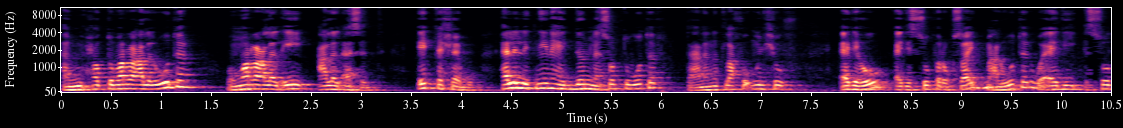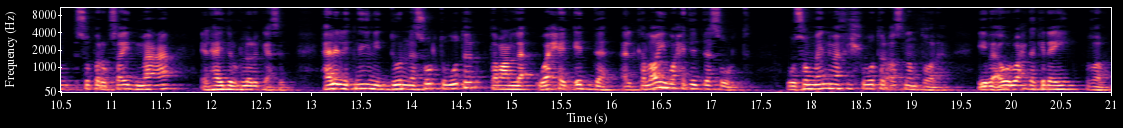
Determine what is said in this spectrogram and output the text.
هنحطه مرة على ال water ومرة على الإيه؟ على ال acid. إيه التشابه؟ هل الاثنين هيدوا لنا salt و water تعالى نطلع فوق ونشوف. أدي أهو أدي ال superoxide مع ال water وأدي ال superoxide مع ال hydrochloric acid. هل الاثنين ادوا لنا salt و water طبعا لا. واحد إدى alkali وواحد إدى salt وثم إن مفيش water أصلا طالع. يبقى أول واحدة كده إيه؟ غلط.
